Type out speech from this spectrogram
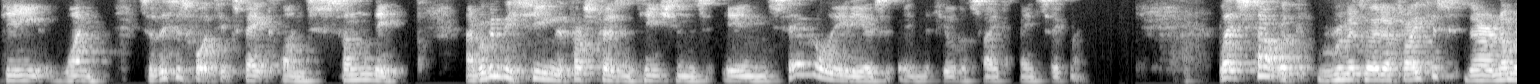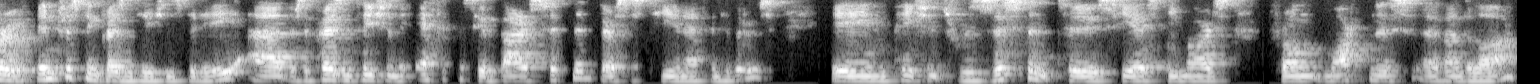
day one. So this is what to expect on Sunday. And we're going to be seeing the first presentations in several areas in the field of cytokine signaling. Let's start with rheumatoid arthritis. There are a number of interesting presentations today. Uh, there's a presentation on the efficacy of baricitinib versus TNF inhibitors in patients resistant to CS-DMARDs from Martinus uh, van der Laar,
